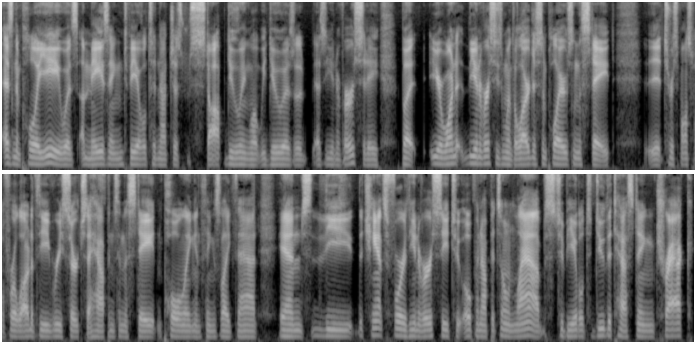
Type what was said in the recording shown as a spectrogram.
as an employee was amazing to be able to not just stop doing what we do as a as a university, but you're one the university is one of the largest employers in the state. It's responsible for a lot of the research that happens in the state and polling and things like that. And the the chance for the university to open up its own labs to be able to do the testing, track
